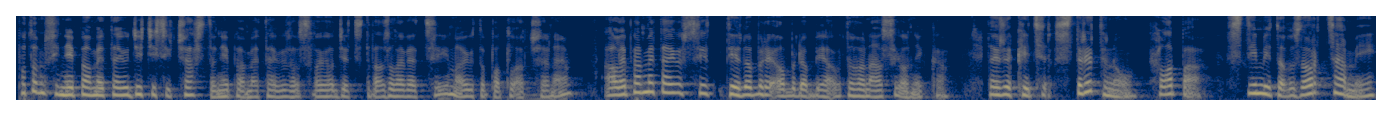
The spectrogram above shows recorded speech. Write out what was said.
Potom si nepamätajú, deti si často nepamätajú zo svojho detstva zlé veci, majú to potlačené, ale pamätajú si tie dobré obdobia u toho násilníka. Takže keď stretnú chlapa s týmito vzorcami,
